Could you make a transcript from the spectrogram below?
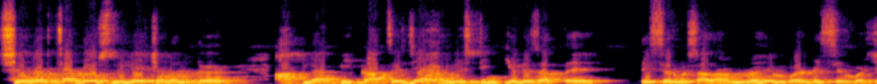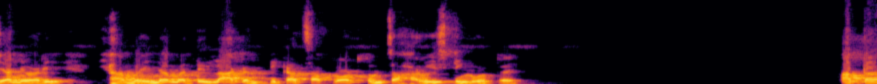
शेवटचा डोस दिल्याच्या नंतर आपल्या पिकाचं जे हार्वेस्टिंग केलं जात आहे ते सर्वसाधारण नोव्हेंबर डिसेंबर जानेवारी ह्या महिन्यामध्ये लागण पिकाचा प्लॉट तुमचा हार्वेस्टिंग होतोय. आता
